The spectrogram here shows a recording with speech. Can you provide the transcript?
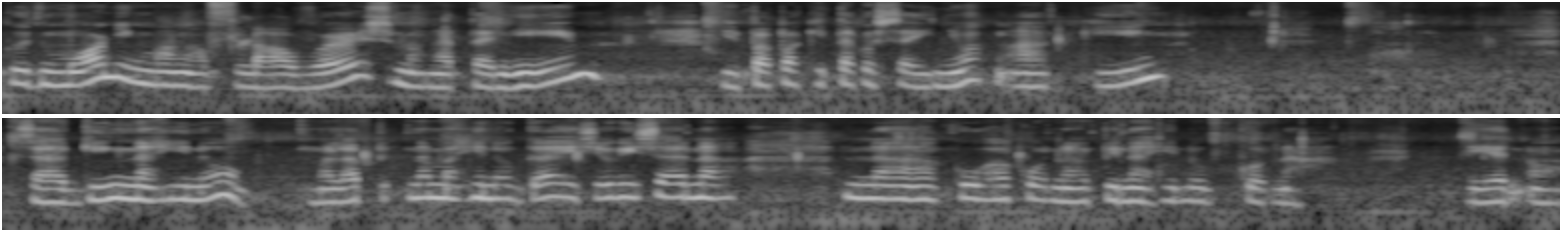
Good morning mga flowers, mga tanim. Ipapakita ko sa inyo ang aking saging na hinog. Malapit na mahinog guys. Yung isa na nakuha ko na, pinahinog ko na. Ayan oh.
